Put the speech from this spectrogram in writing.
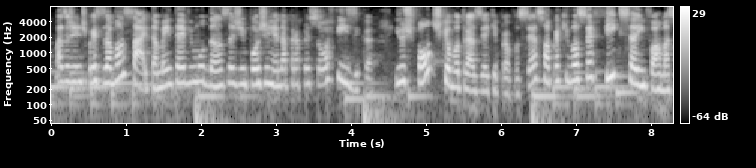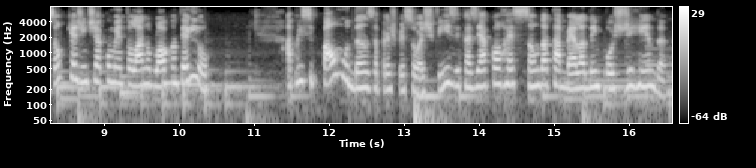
Mas a gente precisa avançar. E também teve mudanças de imposto de renda para pessoa física. E os pontos que eu vou trazer aqui para você é só para que você fixe a informação que a gente já comentou lá no bloco anterior. A principal mudança para as pessoas físicas é a correção da tabela do imposto de renda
